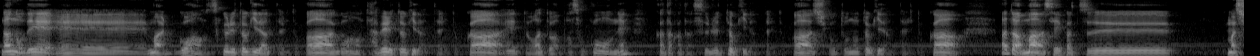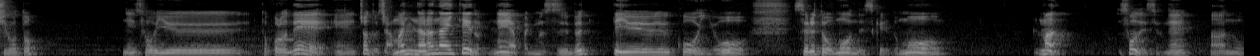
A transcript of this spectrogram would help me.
なので、えーまあ、ご飯を作る時だったりとかご飯を食べる時だったりとか、えー、とあとはパソコンをねカタカタする時だったりとか仕事の時だったりとかあとはまあ生活、まあ、仕事？ね、そういうところで、えーちょっと邪魔にならない程度にねやっぱり結ぶっていう行為をすると思うんですけれどもまあそうですよね。あの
